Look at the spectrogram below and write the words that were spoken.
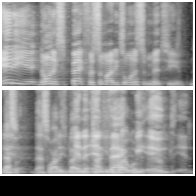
you're an idiot, don't expect for somebody to want to submit to you. That's that's why these black And women trying in to get these fact, white women. be, um,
